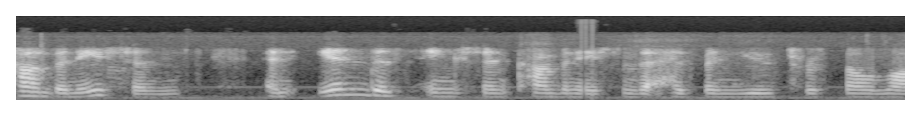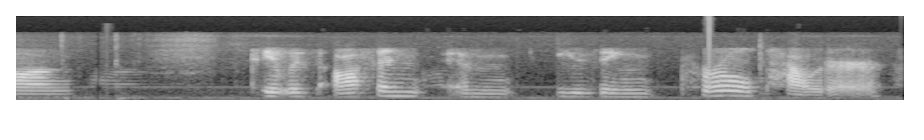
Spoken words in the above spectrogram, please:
combinations. And in this ancient combination that has been used for so long, it was often um, using pearl powder.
